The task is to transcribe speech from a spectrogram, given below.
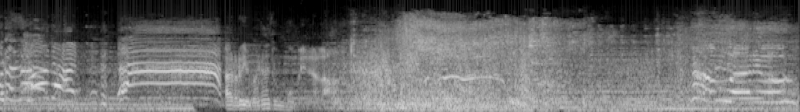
funcionen! Ah! Arribarà d'un moment a l'altre. Amparo!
